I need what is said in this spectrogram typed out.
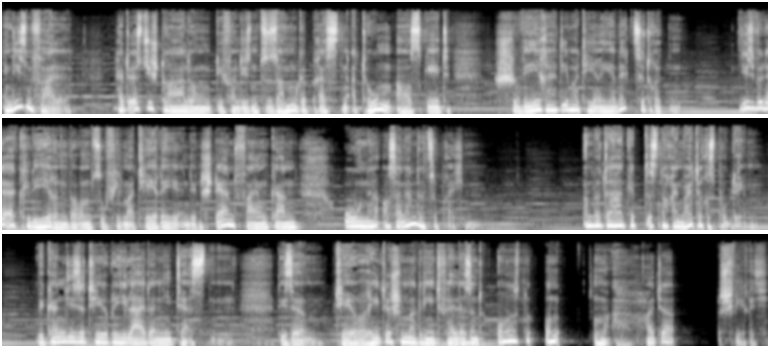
In diesem Fall hätte es die Strahlung, die von diesen zusammengepressten Atomen ausgeht, schwerer die Materie wegzudrücken. Dies würde erklären, warum so viel Materie in den Stern fallen kann, ohne auseinanderzubrechen. Aber da gibt es noch ein weiteres Problem. Wir können diese Theorie leider nie testen. Diese theoretischen Magnetfelder sind un, un, heute schwierig.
